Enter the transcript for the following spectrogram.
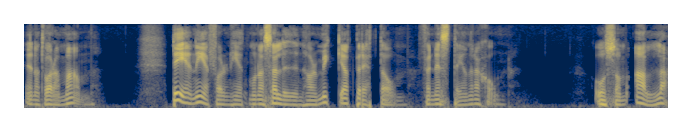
än att vara man. Det är en erfarenhet Mona Sahlin har mycket att berätta om för nästa generation. Och som alla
